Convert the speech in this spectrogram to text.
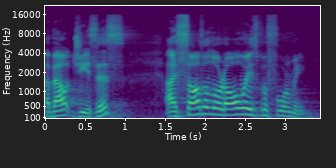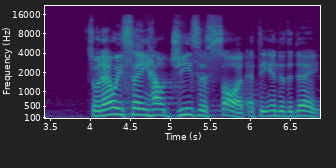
about Jesus, I saw the Lord always before me. So now he's saying how Jesus saw it at the end of the day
